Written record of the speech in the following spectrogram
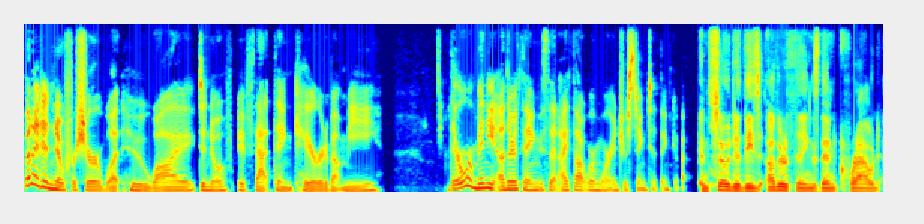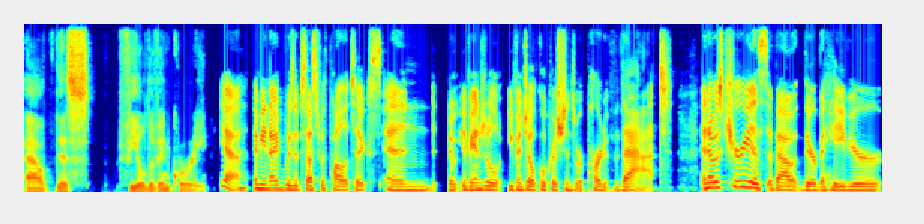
but I didn't know for sure what, who, why. Didn't know if, if that thing cared about me. There were many other things that I thought were more interesting to think about. And so, did these other things then crowd out this field of inquiry. Yeah. I mean, I was obsessed with politics and you know, evangel- evangelical Christians were part of that. And I was curious about their behavior,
